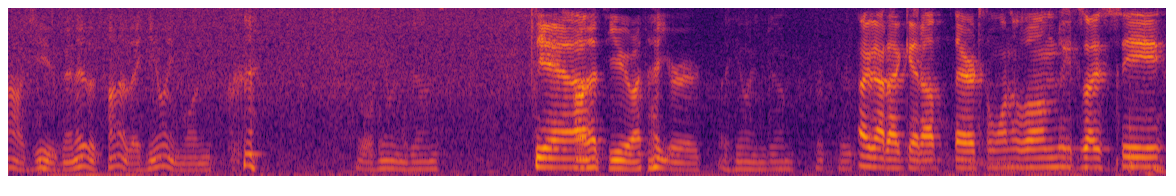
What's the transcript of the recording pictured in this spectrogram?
Oh, jeez, man, there's a ton of the healing ones. Little healing gems. Yeah. oh, that's you. I thought you were a healing gem. I gotta get up there to one of them because I see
